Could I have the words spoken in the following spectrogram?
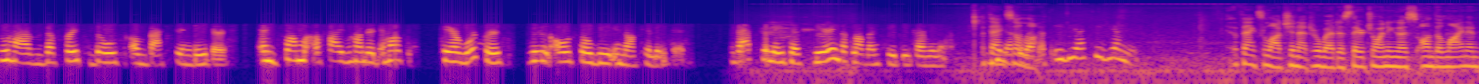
to have the first dose of vaccine later, and some 500 healthcare workers will also be inoculated. That's the latest here in Tacloban City, Carmina. Thanks a lot. Thanks a lot, Jeanette Ruedas. They're joining us on the line. and.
